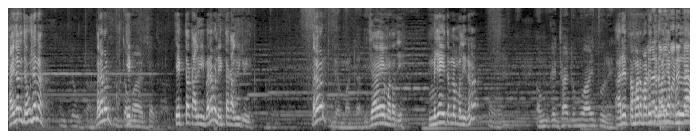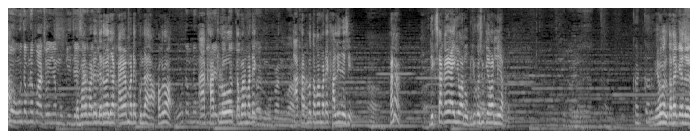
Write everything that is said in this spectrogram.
ફાઇનલ જવું છે ને? થાય. બરાબર? એક તમારે તક આલવી બરાબર ને? એક તક આલવી જોઈએ. બરાબર? જય માતાજી. મજા આવી તમને મળીને હા? અમુક કંઈ થાય તો હું આવતું રહે. અરે તમારા માટે દરવાજા ખુલ્લા. હું તમને પાછો અહીંયા મૂકી જઈશ. તમારા માટે દરવાજા કાયા માટે ખુલ્લા ખબરો હું? તમને આ ખાટલો તમારા માટે આ ખાટલો તમારા માટે ખાલી રહેશે. હા. ને? દીક્ષા કરી આવી જવાનું બીજું કશું કહેવાનું નહીં આપણે. કટ કરો. મેહુલ તને કે છે?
